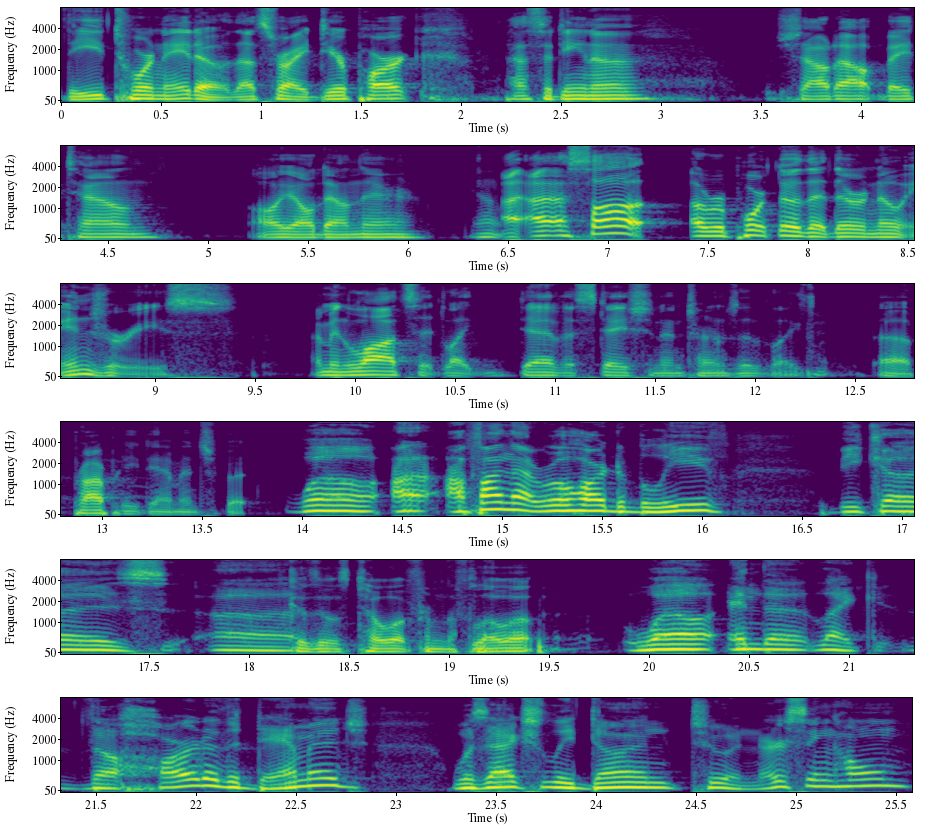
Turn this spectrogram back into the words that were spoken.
the tornado. That's right, Deer Park, Pasadena. Shout out Baytown, all y'all down there. Yep. I, I saw a report though that there were no injuries. I mean, lots of like devastation in terms of like uh, property damage, but Well, I, I find that real hard to believe because, uh, because it was toe up from the flow up. Well, and the like the heart of the damage was actually done to a nursing home,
